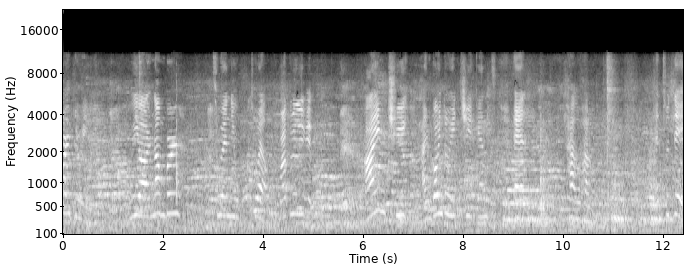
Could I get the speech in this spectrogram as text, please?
ordering. We are number 2012. What will you eat? I'm chi- I'm going to eat chicken and halo halo. And today,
